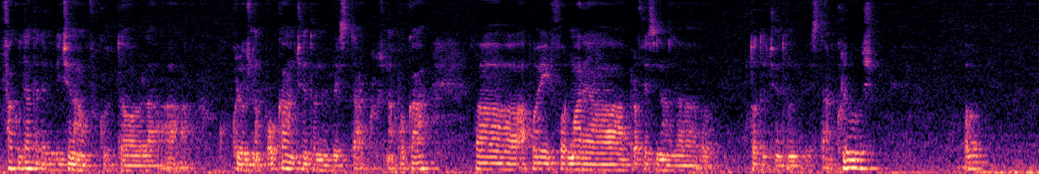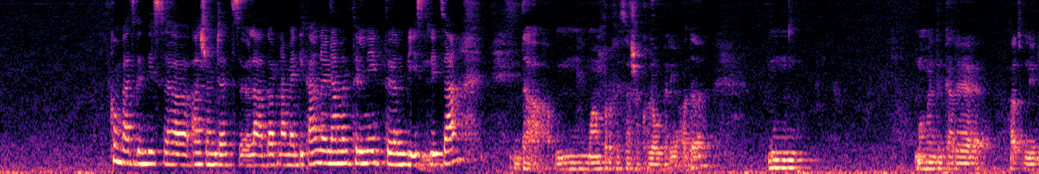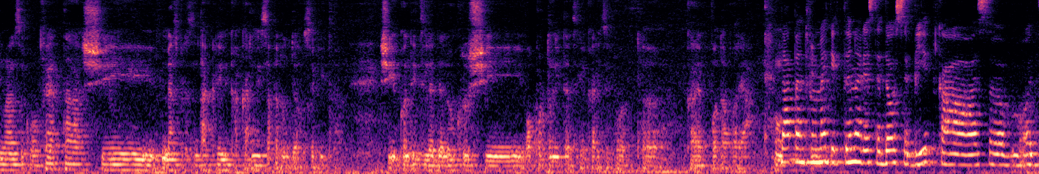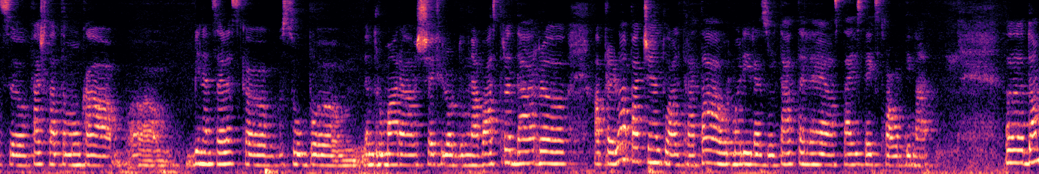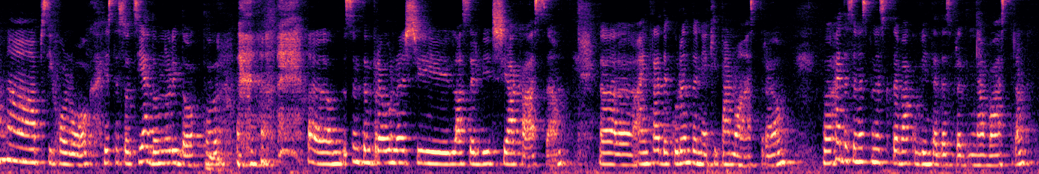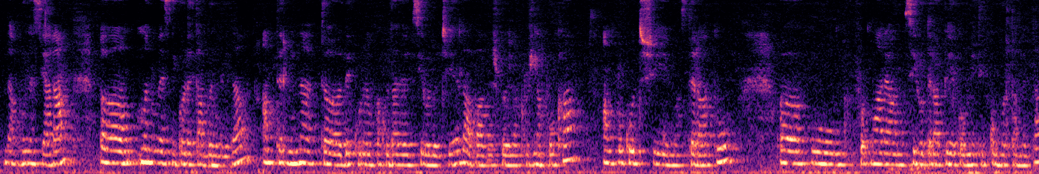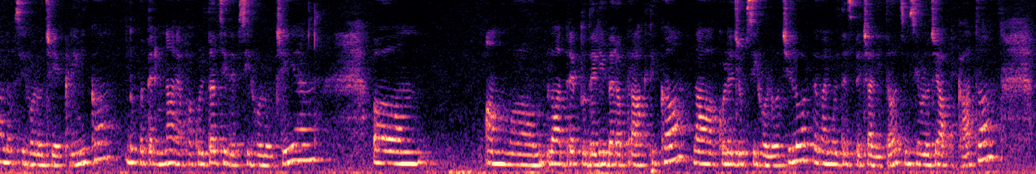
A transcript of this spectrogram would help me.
facultatea de medicină am făcut-o la Cluj-Napoca, în Centrul Universitar Cluj-Napoca. Apoi formarea profesională tot în Centrul Universitar Cluj. Cum v-ați gândit să ajungeți la Dorna Medical? Noi ne-am întâlnit în Bistrița. Da, m-am profesat și acolo o perioadă. În momentul în care ați venit dumneavoastră cu oferta și mi-ați prezentat clinica care mi s-a părut deosebită și condițiile de lucru și oportunitățile care se pot, uh, care pot apărea. Da, pentru un medic tânăr este deosebit ca să îți faci toată munca, uh, bineînțeles că sub uh, îndrumarea șefilor dumneavoastră, dar a prelua pacientul, a-l trata, a urmări rezultatele, asta este extraordinar. Doamna psiholog este soția domnului doctor. Da. Sunt împreună și la servici și acasă. A intrat de curând în echipa noastră. Haideți să ne spuneți câteva cuvinte despre dumneavoastră. Da, bună seara! Mă numesc Nicoleta Bândilă. Am terminat de curând facultatea de psihologie la Babeș la Cluj-Napoca. Am făcut și masteratul Uh, cu formarea în psihoterapie cognitiv-comportamentală, psihologie clinică. După terminarea facultății de psihologie, um, am uh, luat dreptul de liberă practică la Colegiul Psihologilor pe mai multe specialități, în psihologie aplicată,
